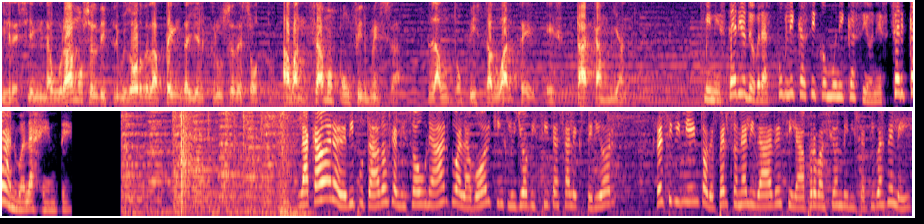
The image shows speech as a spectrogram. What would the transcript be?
y recién inauguramos el distribuidor de La Penda y el cruce de Soto. Avanzamos con firmeza la autopista Duarte está cambiando. Ministerio de Obras Públicas y Comunicaciones, cercano a la gente. La Cámara de Diputados realizó una ardua labor que incluyó visitas al exterior, recibimiento de personalidades y la aprobación de iniciativas de ley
